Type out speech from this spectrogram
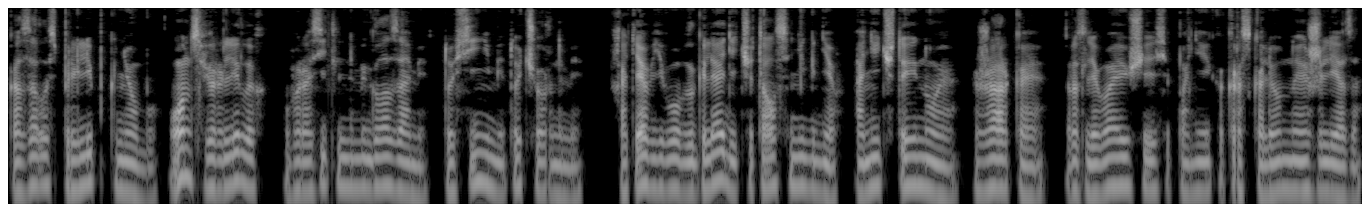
казалось, прилип к небу. Он сверлил их выразительными глазами, то синими, то черными, хотя в его взгляде читался не гнев, а нечто иное, жаркое, разливающееся по ней, как раскаленное железо.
